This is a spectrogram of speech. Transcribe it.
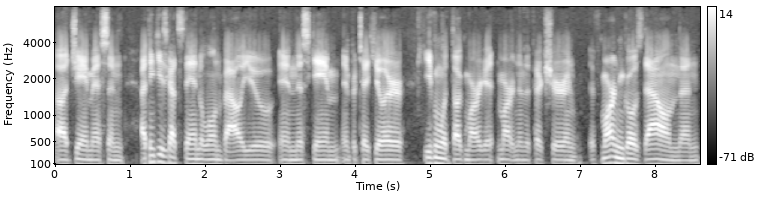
uh, Jameis, and I think he's got standalone value in this game in particular even with Doug Margaret, Martin in the picture. And if Martin goes down, then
